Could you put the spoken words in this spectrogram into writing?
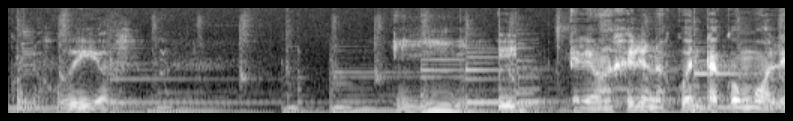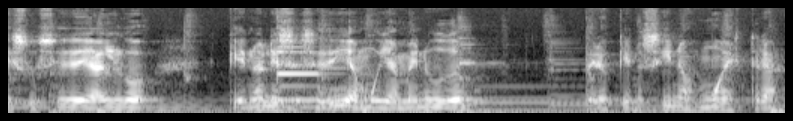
con los judíos. Y el Evangelio nos cuenta cómo le sucede algo que no le sucedía muy a menudo, pero que sí nos muestra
